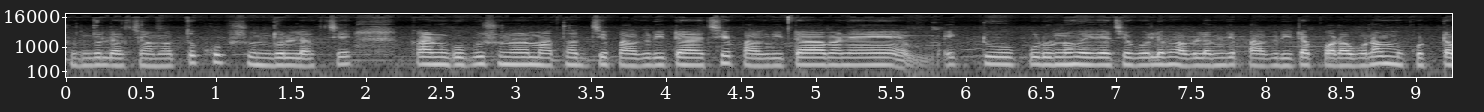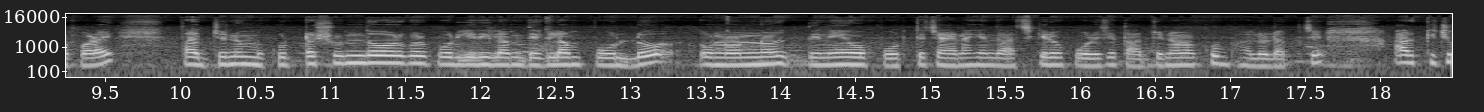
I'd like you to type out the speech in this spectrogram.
সুন্দর লাগছে। আমার তো খুব সুন্দর লাগছে। কারণ গপু সোনার মাথার যে পাগড়িটা আছে, পাগড়িটা মানে একটু পুরনো হয়ে গেছে বলে ভাবলাম যে পাগড়িটা পরাবো না, মুকুটটা পরাই। তার জন্য মুকুটটা সুন্দর করে পরিয়ে দিলাম। দেখলাম পরলো। অন্য অন্য দিনে ও পরতে চায় না, কিন্তু আজকেরও পরেছে। তার জন্য আমার খুব ভালো লাগছে। আর কিছু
